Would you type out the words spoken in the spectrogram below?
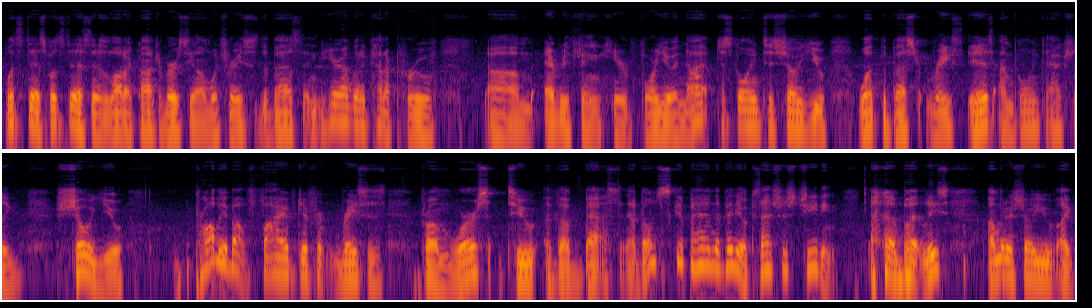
what's this? What's this? There's a lot of controversy on which race is the best. And here I'm going to kind of prove um, everything here for you and not just going to show you what the best race is. I'm going to actually show you probably about five different races from worst to the best. Now, don't skip ahead in the video because that's just cheating. but at least I'm going to show you like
